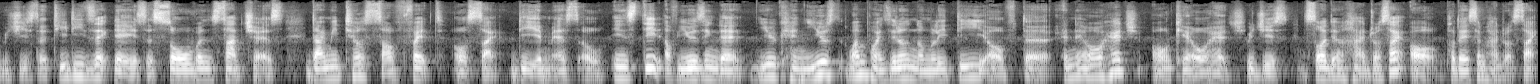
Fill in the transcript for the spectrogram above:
which is the TDZ, there is a solvent such as dimethyl sulfate oxide, DMSO. Instead of using that, you can use 1.0 normality of the NaOH or KOH, which is sodium hydroxide or potassium hydroxide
